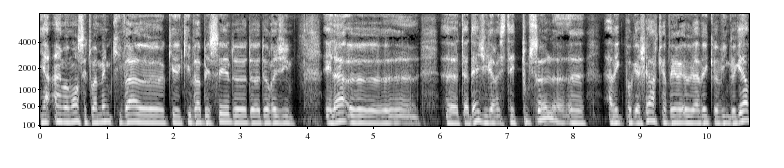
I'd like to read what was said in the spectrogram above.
il y a un moment, c'est toi-même qui va euh, qui, qui va baisser de, de, de régime. Et là, euh, euh, Tadej, il est resté tout seul euh, avec Pogachar, qui avait euh, avec Vingegaard,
